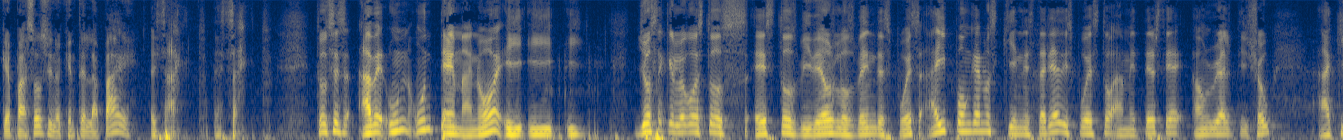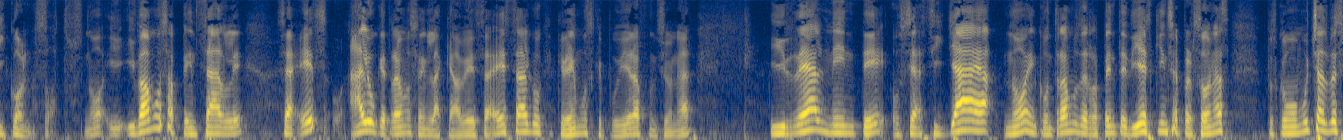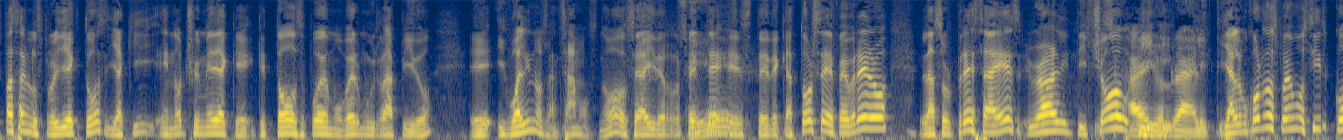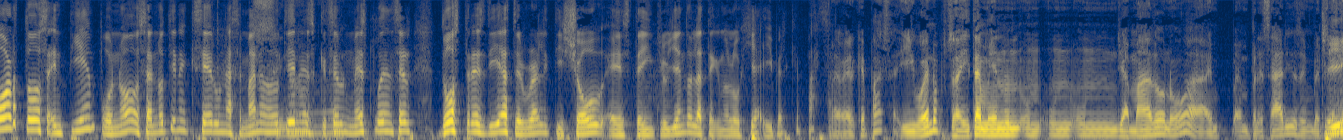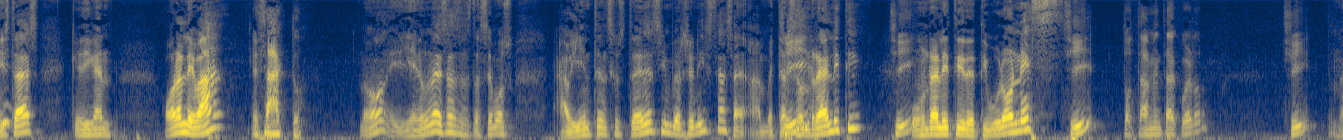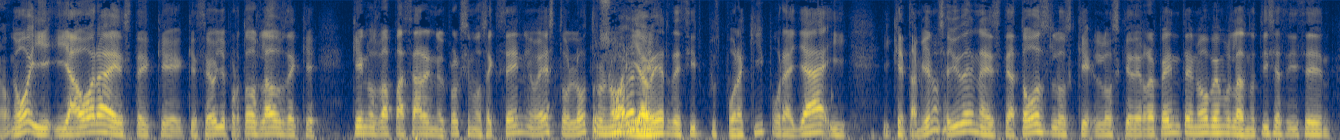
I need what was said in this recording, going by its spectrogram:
qué pasó, sino quien te la pague. Exacto, exacto. Entonces, a ver, un, un tema, ¿no? Y, y- y yo sé que luego estos, estos videos los ven después. Ahí pónganos quien estaría dispuesto a meterse a un reality show aquí con nosotros, ¿no? Y, y vamos a pensarle, o sea, es algo que traemos en la cabeza, es algo que creemos que pudiera funcionar. Y realmente, o sea, si ya no encontramos de repente 10, 15 personas, pues como muchas veces pasan los proyectos, y aquí en ocho y media que, que todo se puede mover muy rápido, eh, igual y nos lanzamos, ¿no? O sea, y de repente, Sí. este, de 14 de febrero, la sorpresa es reality show. Hay y, un reality. y a lo mejor nos podemos ir cortos en tiempo, ¿no? O sea, no tiene que ser una semana, no tienes no. que ser un mes, pueden ser dos, tres días de reality show, este, incluyendo la tecnología y ver qué pasa. A ver qué pasa. Y bueno, pues ahí también un, un, un- un llamado, ¿no? A em- a empresarios, a inversionistas que digan, órale va, Exacto. ¿no? Y en una de esas hasta hacemos, aviéntense ustedes, inversionistas, a, a meterse Sí. a un reality, Sí. un reality de tiburones, Sí, totalmente de acuerdo. Sí, ¿no? ¿no? Y, y ahora este que, que se oye por todos lados de que qué nos va a pasar en el próximo sexenio, esto, lo otro, Pues ¿no? órale. Y a ver, decir, pues por aquí, por allá, y, y que también nos ayuden a, este, a todos los que, los que de repente, ¿no? Vemos las noticias y dicen,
